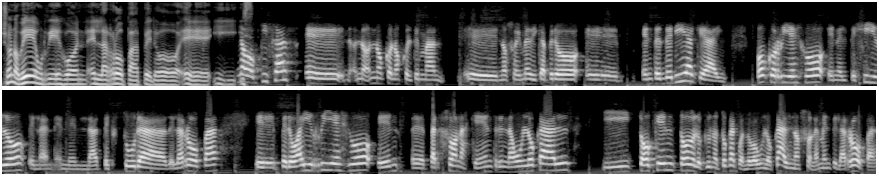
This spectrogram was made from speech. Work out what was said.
yo no veo un riesgo en, la ropa, pero... Eh, y, no, quizás, eh, no, no conozco el tema, eh, no soy médica, pero eh, entendería que hay poco riesgo en el tejido, en la, en la textura de la ropa, pero hay riesgo en personas que entren a un local y toquen todo lo que uno toca cuando va a un local, no solamente la ropa,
